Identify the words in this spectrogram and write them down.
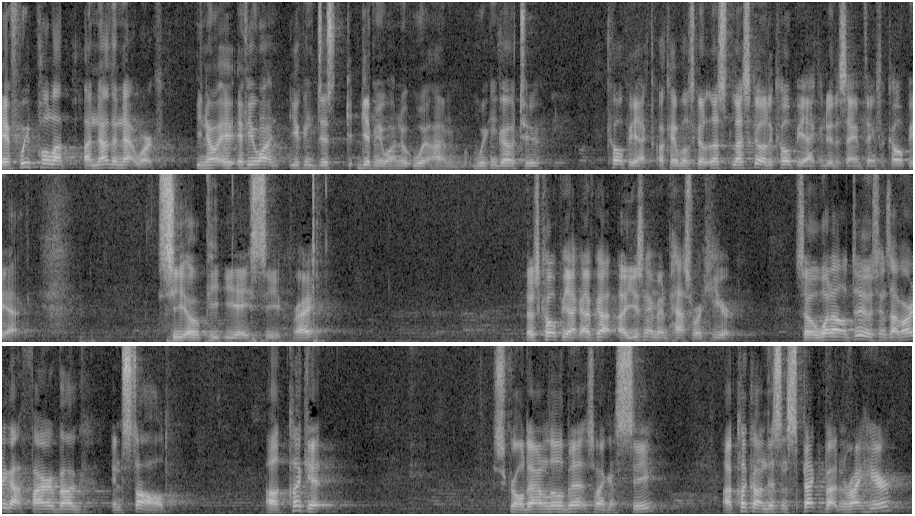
if we pull up another network, you know, if, you want, you can just give me one. W- Um, we can go to Copeac. Okay, well, let's go, let's, let's go to Copeac and do the same thing for Copeac. C O P E A C, right? There's Copeac. I've got a username and password here. So what I'll do, since I've already got Firebug installed, I'll click it, scroll down a little bit so I can see. I'll click on this inspect button right here,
